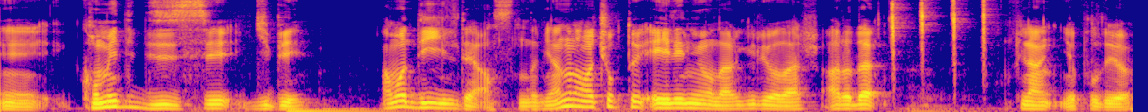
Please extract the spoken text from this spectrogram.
E, komedi dizisi gibi ama değildi aslında bir yandan ama çok da eğleniyorlar, gülüyorlar. Arada cık yapılıyor.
